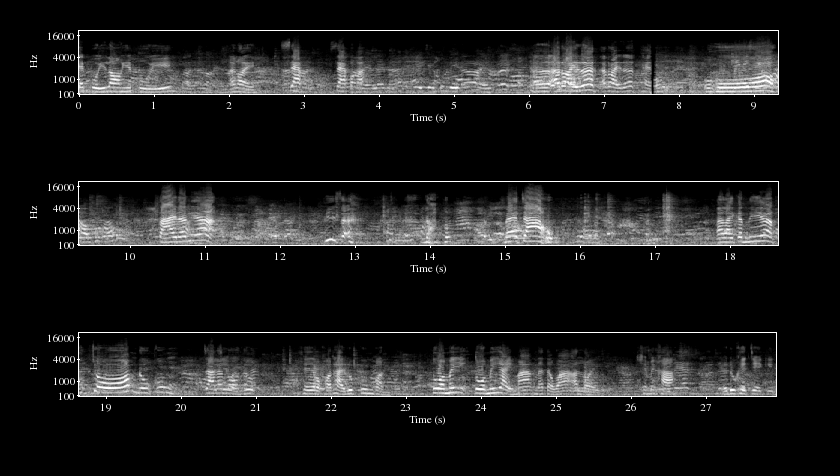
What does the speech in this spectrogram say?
ยายปุ๋ยลองยายปุ๋ย อร่อย แซ่บแซ่บปะคะเออ อร่อยเลิศ อร่อยเลิศแผ่นโอ้โห ตายแล้วเนี่ย พี่จะน้องแม่เจ้า อะไรกันเนี่ยคุณผู้ชม ดูกุ้ง จานละหลวงลูกเคจะบอกขอถ่ายรูปกุ้งก่อน ตัวไม่ตัวไม่ใหญ่มากนะ แต่ว่าอร่อย ใช่ไหมคะ เดี๋ยวดูเคเจกิน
